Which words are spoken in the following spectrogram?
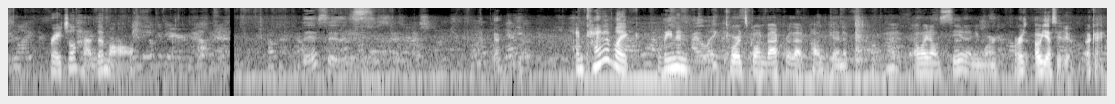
Rachel had them all. This is yucky. I'm kind of like leaning like towards going back for that pumpkin. Oh, I don't see it anymore. Where's? Oh, yes, I do. Okay,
